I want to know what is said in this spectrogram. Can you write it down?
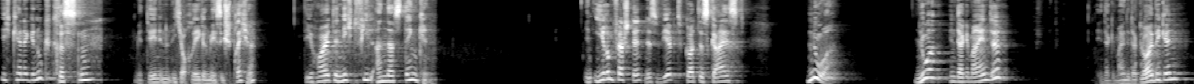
Ich kenne genug Christen, mit denen ich auch regelmäßig spreche, die heute nicht viel anders denken. In ihrem Verständnis wirkt Gottes Geist nur, nur in der Gemeinde, in der Gemeinde der Gläubigen,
